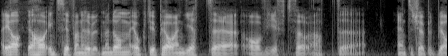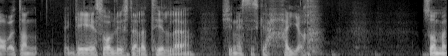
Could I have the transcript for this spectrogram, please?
Ja, jag har inte siffran i huvudet, men de åkte ju på en jätteavgift för att eh, inte köpet blev av, utan GE sålde istället till eh, kinesiska hajer. Som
